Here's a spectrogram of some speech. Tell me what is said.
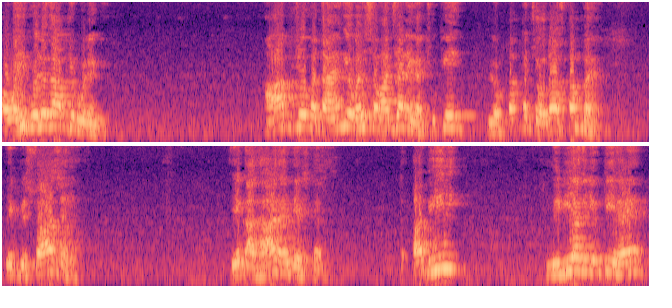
और वही बोलेगा, आप जो बोलेंगे। आप जो बताएँगे, वही समाज जानेगा, क्योंकि लोकतंत्र का चौदह स्तंभ है। एक विश्वास है, एक आधार है देश का। तो अभी मीडिया की ड्यूटी है,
